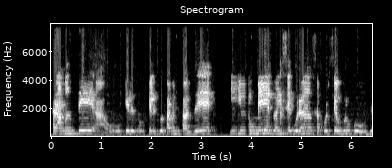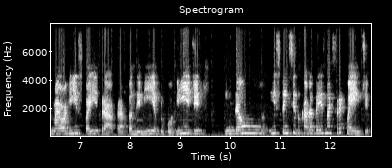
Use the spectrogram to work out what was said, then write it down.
para manter a, o, que eles, o que eles gostavam de fazer e o medo, a insegurança por ser o grupo de maior risco aí para a pandemia, para o Covid. Então, isso tem sido cada vez mais frequente.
